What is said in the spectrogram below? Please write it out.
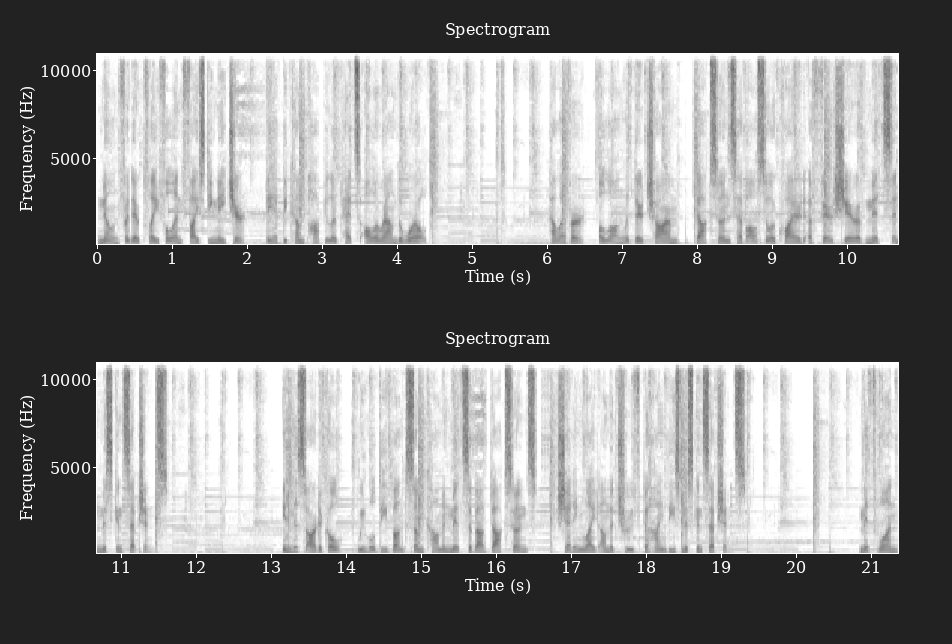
Known for their playful and feisty nature, they have become popular pets all around the world. However, along with their charm, dachshunds have also acquired a fair share of myths and misconceptions. In this article, we will debunk some common myths about dachshunds, shedding light on the truth behind these misconceptions. Myth 1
